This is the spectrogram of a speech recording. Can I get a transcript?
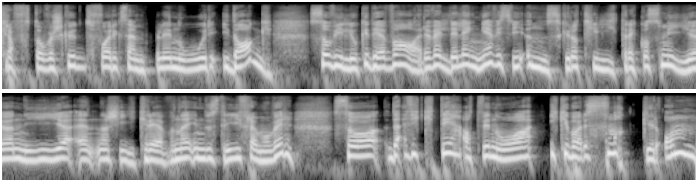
kraftoverskudd f.eks. i nord i dag, så vil jo ikke det vare veldig lenge hvis vi ønsker å tiltrekke oss mye ny energikrevende industri fremover. Så det er viktig at vi nå ikke bare snakker om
